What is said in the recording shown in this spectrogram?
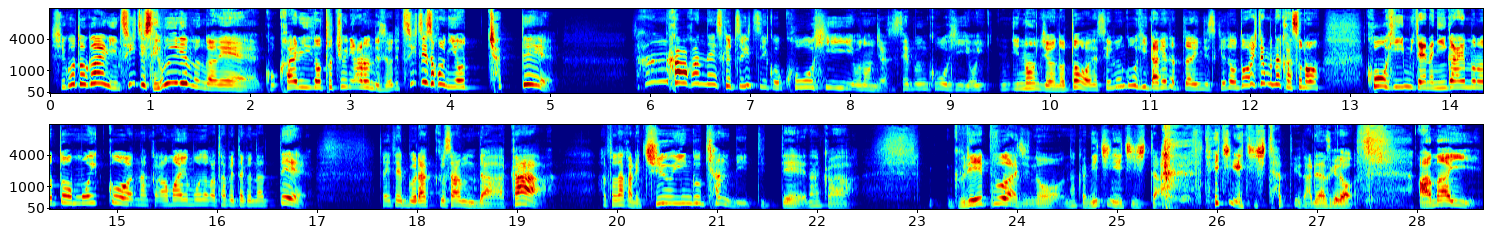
仕事帰りについついセブンイレブンがね、こう帰りの途中にあるんですよ。で、ついついそこに寄っちゃって、なんかわかんないですけど、ついついこうコーヒーを飲んじゃう。セブンコーヒーを飲んじゃうのと、で、セブンコーヒーだけだったらいいんですけど、どうしてもなんかその、コーヒーみたいな苦いものと、もう一個なんか甘いものが食べたくなって、だいたいブラックサンダーか、あとなんかね、チューイングキャンディーって言って、なんか、グレープ味の、なんかネチネチした、ネチネチしたっていうとあれなんですけど、甘い、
